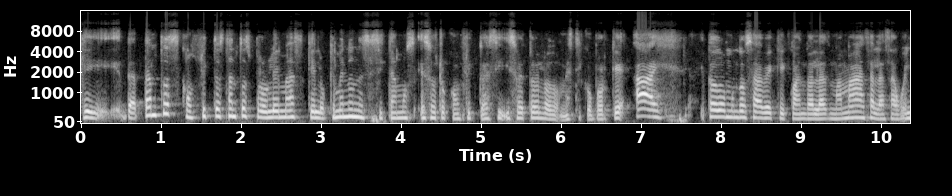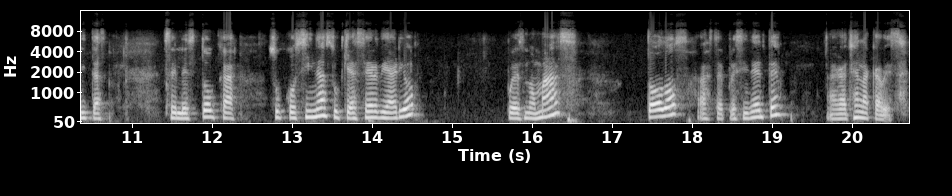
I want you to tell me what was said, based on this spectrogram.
que da tantos conflictos, tantos problemas, que lo que menos necesitamos es otro conflicto así, y sobre todo en lo doméstico, porque, ay, todo el mundo sabe que cuando a las mamás, a las abuelitas, se les toca su cocina, su quehacer diario, pues nomás, todos, hasta el presidente, agachan la cabeza.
